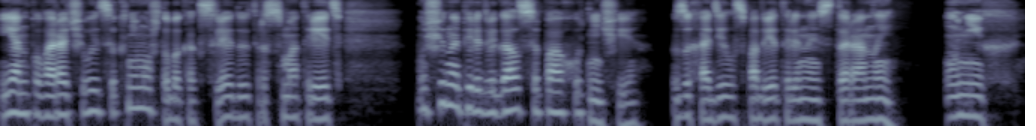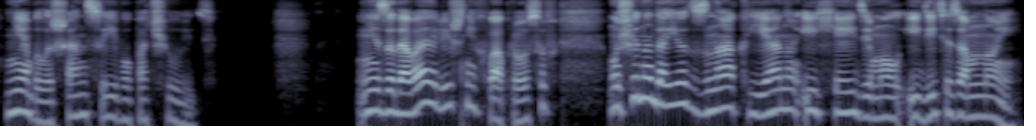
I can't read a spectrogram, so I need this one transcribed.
Ян поворачивается к нему, чтобы как следует рассмотреть. Мужчина передвигался по охотничьи, заходил с подветренной стороны. У них не было шанса его почуять. Не задавая лишних вопросов, мужчина дает знак Яну и Хейди, мол, идите за мной.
